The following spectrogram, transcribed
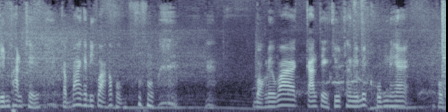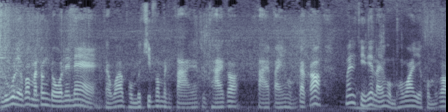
ลิ้นพันเฉยกลับบ้านกันดีกว่าครับผม บอกเลยว่าการเสี่ยงชีวิตครั้งนี้ไม่คุ้มนะฮะ ผมรู้เลยว่ามันต้องโดนแน่ๆ แต่ว่าผมไม่คิดว่ามันตายนะ สุดท้ายก็ตายไปนะผม แต่ก็ไม่ได้ทีที่อะไรผมเพราะว่าเดี๋ยวผมก็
